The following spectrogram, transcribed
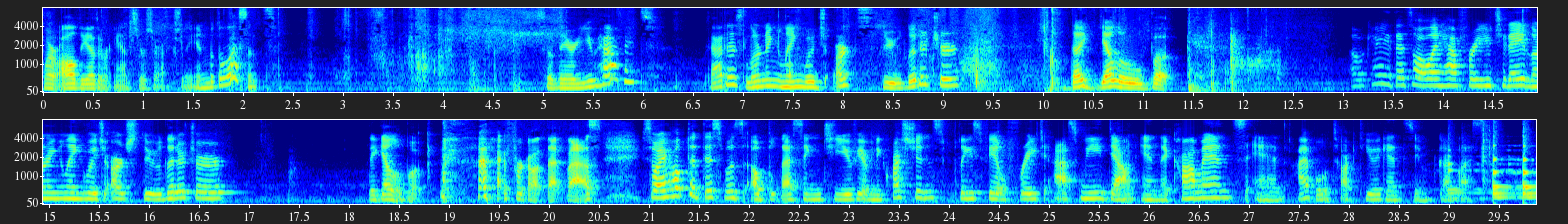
Where all the other answers are actually in with the lessons. So there you have it. That is Learning Language Arts Through Literature, the Yellow Book. Okay, that's all I have for you today. Learning Language Arts Through Literature, the Yellow Book. I forgot that fast. So I hope that this was a blessing to you. If you have any questions, please feel free to ask me down in the comments, and I will talk to you again soon. God bless.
